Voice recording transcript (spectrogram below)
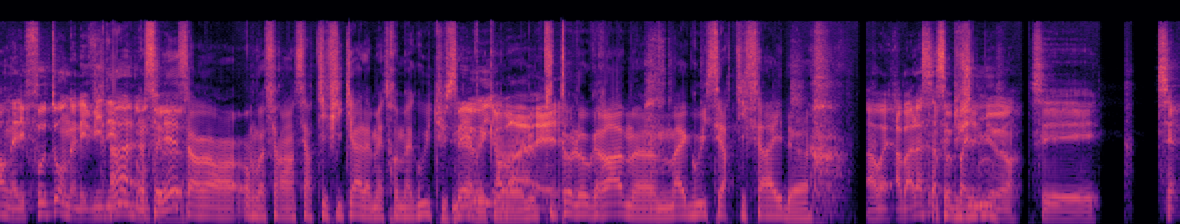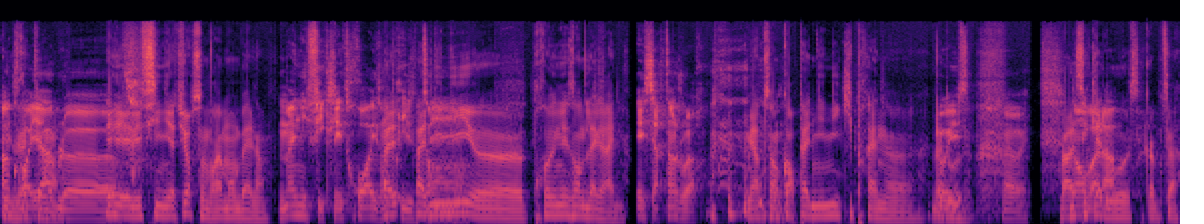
Ah, on a les photos, on a les vidéos. Ah, donc, ça y est, euh, on va faire un certificat à la maître Magouille, tu sais, oui, avec ah euh, bah, le eh. petit hologramme euh, Magouille Certified. Ah ouais, ah bah là, ça peut pas être mieux. hein. C'est. C'est incroyable. Et les signatures sont vraiment belles. hein. Magnifique. Les trois, ils ont Pa- pris le Panini, temps. euh, prenez-en de la graine. Et certains joueurs. Merde, c'est encore Panini qui prennent euh, la Oui. dose. Ouais. Bah, c'est voilà. cadeau, c'est comme ça.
